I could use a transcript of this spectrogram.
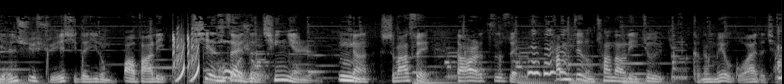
延续学习的一种爆发力，现在的青年人像十八岁到二十四岁，他们这种创造力就可能没有国外的强。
